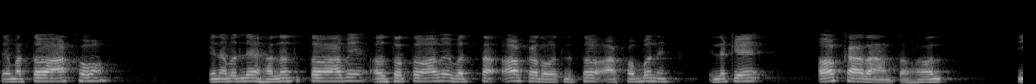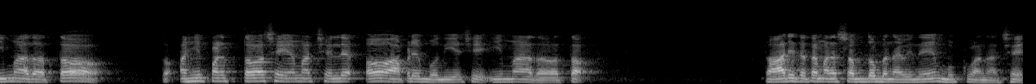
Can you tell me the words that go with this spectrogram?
તેમાં ત આખો. એના બદલે હલંત ત આવે, અર્ધ ત આવે, વત્તા અ કરો. એટલે ત આખો બને. એટલે કે અકારાંત, હલ ઈમાં ર ત અહીં પણ ત છે એમાં છેલ્લે અ આપણે બોલીએ છીએ. ઈમાં ર ત આ રીતે તમારે શબ્દો બનાવીને મૂકવાના છે.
